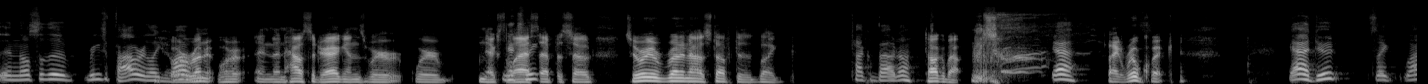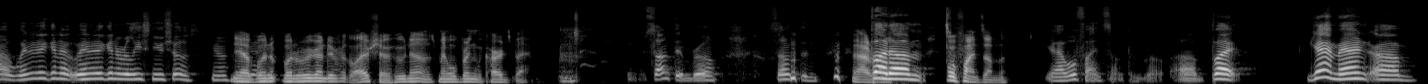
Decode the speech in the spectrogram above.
and also the Rings of Power. Like, yeah, wow. we're running. We're and then House of Dragons. We're we're next, next to last week? episode, so we're running out of stuff to like talk about. Huh? Talk about. yeah. Like real quick. Yeah, dude. It's like, wow, when are they gonna when are they gonna release new shows? You know? Yeah, what what are we gonna do for the live show? Who knows? Man, we'll bring the cards back. something, bro. Something. but know. um we'll find something. Yeah, we'll find something, bro. Uh, but yeah, man. Um,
